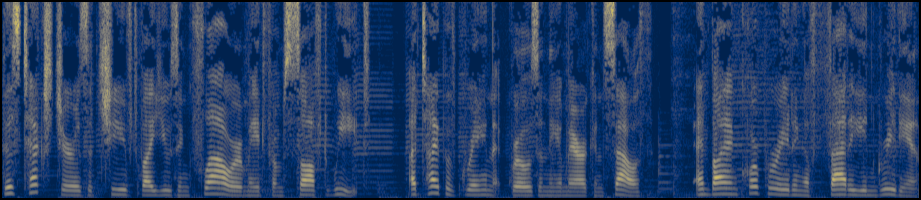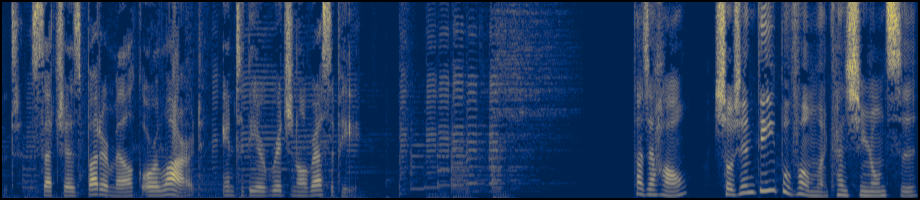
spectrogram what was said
This texture is achieved by using flour made from soft wheat, a type of grain that grows in the American South, and by incorporating a fatty ingredient, such as buttermilk or lard, into the original recipe. 大家好，首先第一部分我们来看形容词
